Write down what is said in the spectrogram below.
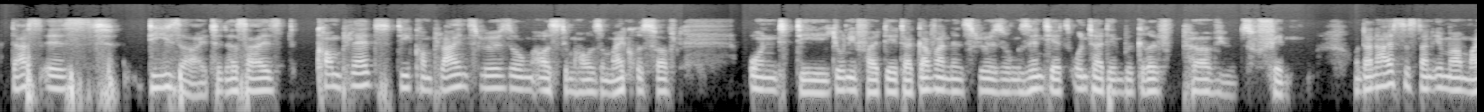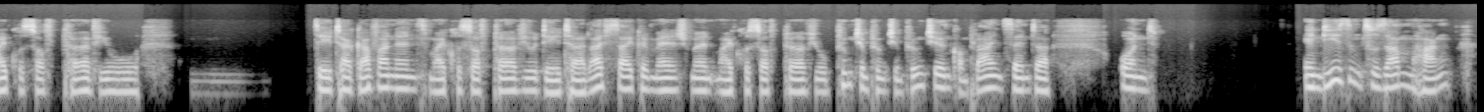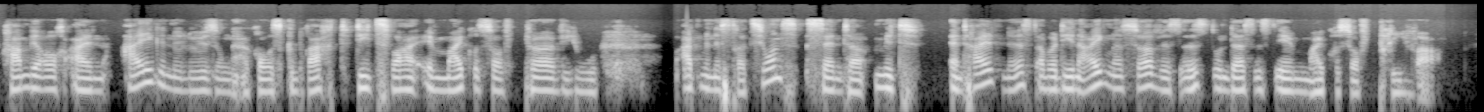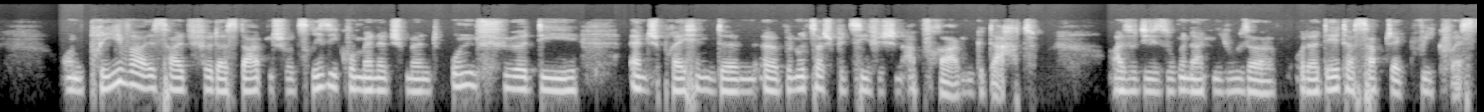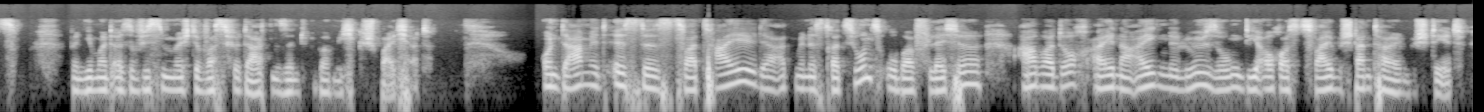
Das ist die Seite, das heißt komplett die Compliance-Lösung aus dem Hause Microsoft und die Unified Data Governance Lösungen sind jetzt unter dem Begriff Purview zu finden. Und dann heißt es dann immer Microsoft Purview Data Governance, Microsoft Purview Data Lifecycle Management, Microsoft Purview Pünktchen, Pünktchen, Pünktchen, Compliance Center. Und In diesem Zusammenhang haben wir auch eine eigene Lösung herausgebracht, die zwar im Microsoft Purview Administrationscenter mit enthalten ist, aber die ein eigener Service ist und das ist eben Microsoft Priva. Und Priva ist halt für das Datenschutzrisikomanagement und für die entsprechenden äh, benutzerspezifischen Abfragen gedacht. Also die sogenannten User oder Data Subject Requests. Wenn jemand also wissen möchte, was für Daten sind über mich gespeichert. Und damit ist es zwar Teil der Administrationsoberfläche, aber doch eine eigene Lösung, die auch aus zwei Bestandteilen besteht.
